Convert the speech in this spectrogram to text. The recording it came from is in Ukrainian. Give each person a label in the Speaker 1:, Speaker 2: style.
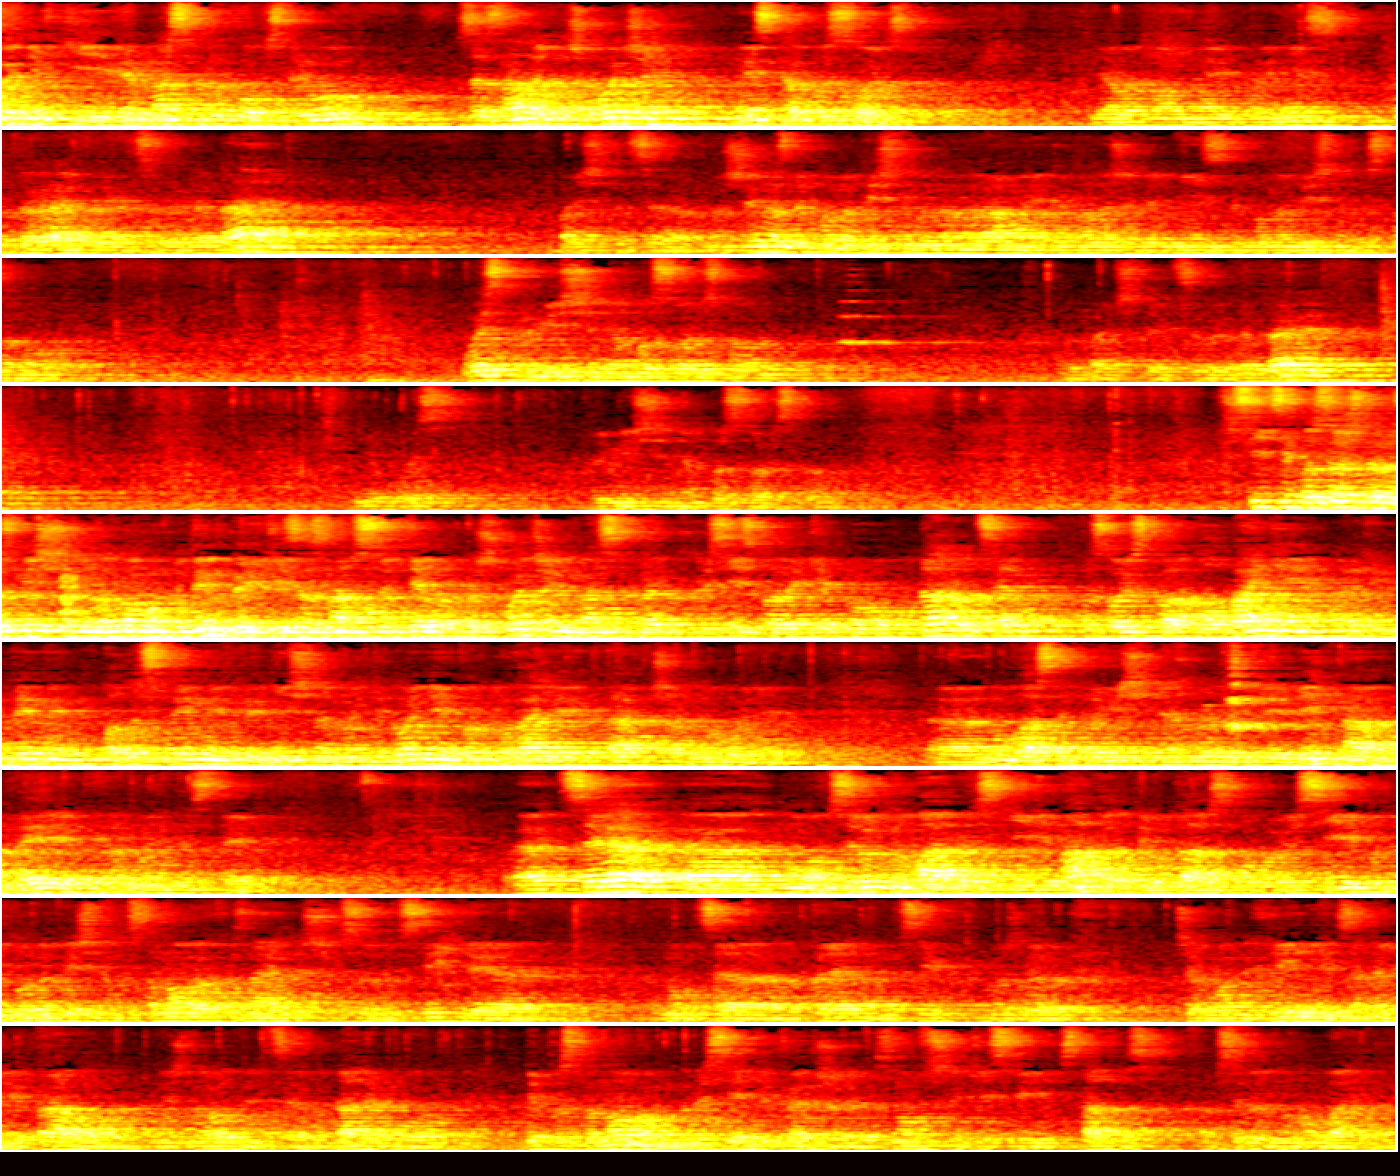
Speaker 1: Сьогодні в Києві внаслідок обстрілу зазнали пошкоджень низка посольств. Я от вам навіть приніс фотографію, як це виглядає. Бачите, це машина з дипломатичними номерами, яка належить одній з дипломатичних установ. Ось приміщення посольства. Ви бачите, як це виглядає. І ось приміщення посольства. Всі ці посольства розміщені в одному будинку, який зазнав суттєвих пошкоджень внаслідок російського ракетного удару. Це посольства Албанії, Аргентини, Палестини, Північної Македонії, Португалії та Чорногорії. Е, Ну, власне, в приміщеннях вибиті вікна, двері, фрагменти стелі. Е, Це е, ну, абсолютно варварський напад і удар з боку Росії по дипломатичних установах. Ви знаєте, що всюди в світі е, ну, це перетин всіх можливих взагалі правила міжнародних, це удари по постановам. Росія підтверджує знову ж таки свій статус абсолютно варвара.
